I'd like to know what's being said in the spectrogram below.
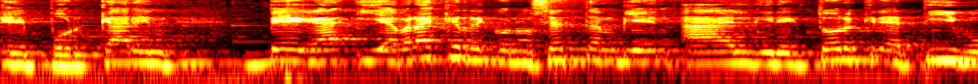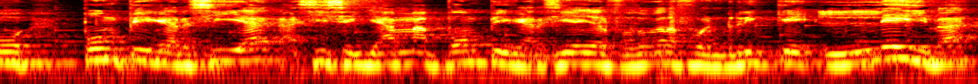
eh, por Karen Vega y habrá que reconocer también al director creativo Pompi García, así se llama Pompi García y al fotógrafo Enrique Leiva,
